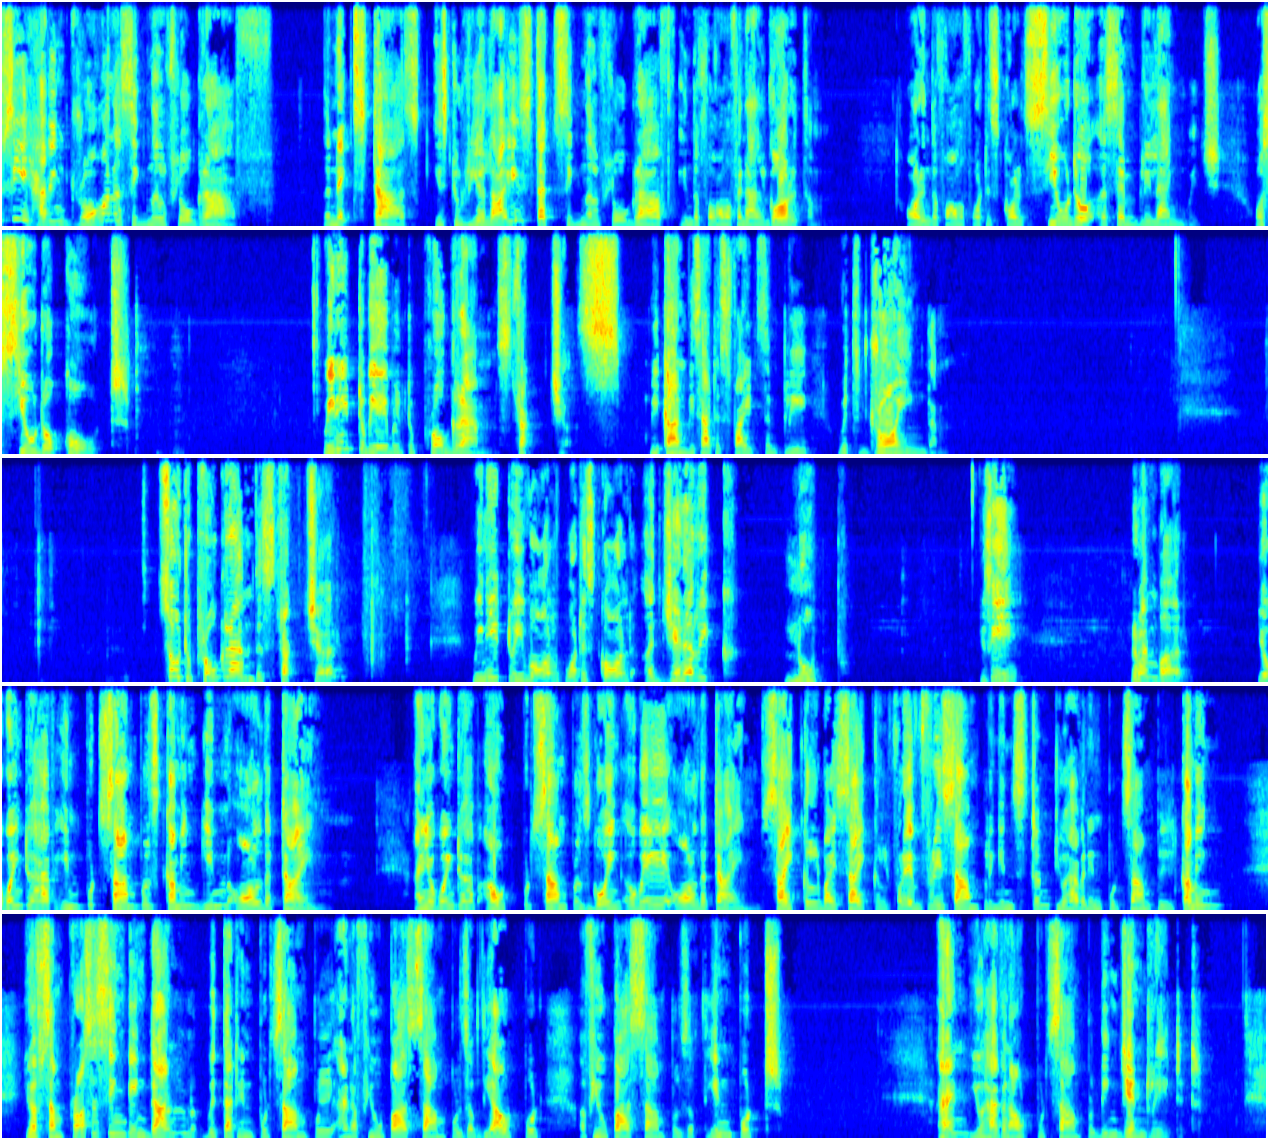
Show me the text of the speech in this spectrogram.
You see, having drawn a signal flow graph, the next task is to realize that signal flow graph in the form of an algorithm or in the form of what is called pseudo assembly language or pseudo code. We need to be able to program structures. We can't be satisfied simply with drawing them. So to program the structure, we need to evolve what is called a generic loop. You see, remember, you're going to have input samples coming in all the time. And you're going to have output samples going away all the time, cycle by cycle. For every sampling instant, you have an input sample coming. You have some processing being done with that input sample and a few past samples of the output, a few past samples of the input and you have an output sample being generated.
